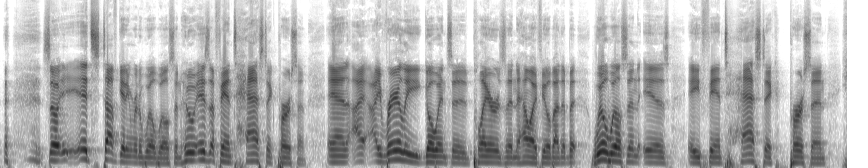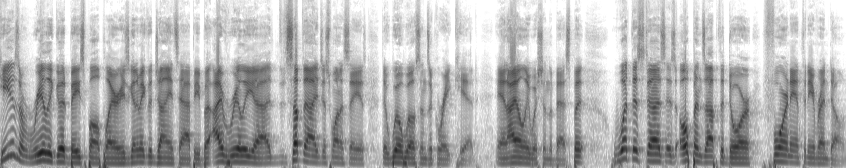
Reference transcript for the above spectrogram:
so it's tough getting rid of Will Wilson, who is a fantastic person. And I, I, rarely go into players and how I feel about it, but Will Wilson is a fantastic person. He is a really good baseball player. He's going to make the Giants happy. But I really, uh, something I just want to say is that Will Wilson's a great kid. And I only wish him the best. But what this does is opens up the door for an Anthony Rendon.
